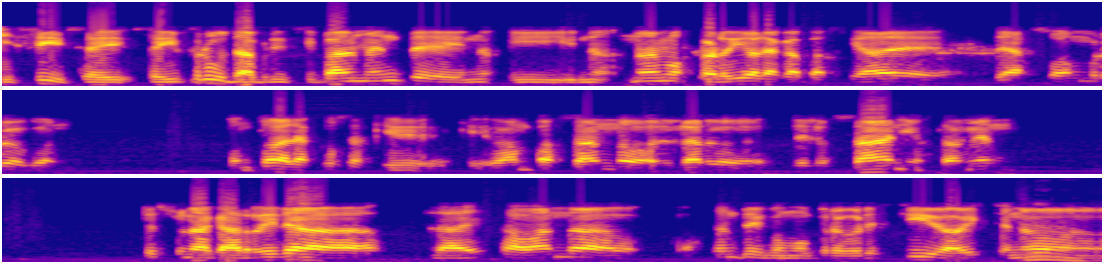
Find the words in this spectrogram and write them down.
y sí, se, se disfruta principalmente y, no, y no, no hemos perdido la capacidad de, asombro con, con todas las cosas que, que van pasando a lo largo de los años también. Es una carrera, la de esta banda, bastante como progresiva, ¿viste? No, Claro.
